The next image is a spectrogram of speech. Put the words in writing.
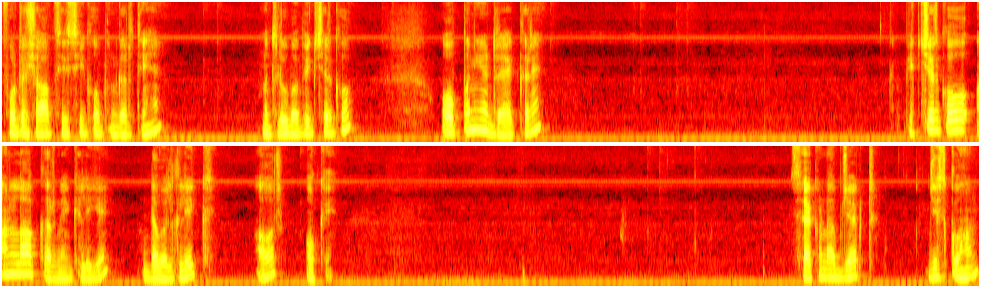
फ़ोटोशॉप सीसी को ओपन करते हैं। मतलूबा पिक्चर को ओपन या ड्रैग करें। पिक्चर को अनलॉक करने के लिए डबल क्लिक और ओके। सेकंड ऑब्जेक्ट जिसको हम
